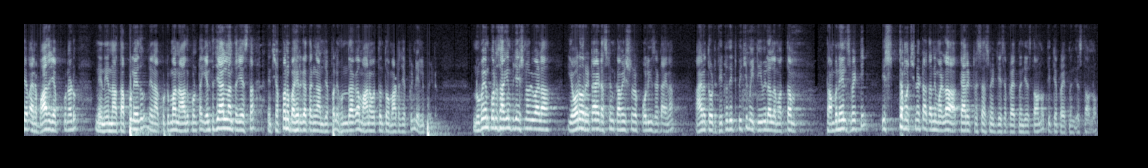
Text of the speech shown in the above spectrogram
చెప్ ఆయన బాధ చెప్పుకున్నాడు. నేను నేను నా తప్పు లేదు నేను ఆ కుటుంబాన్ని ఆదుకుంటా ఎంత చేయాలని అంత చేస్తా నేను చెప్పను బహిర్గతంగా అని చెప్పని హుందాగా మానవత్వంతో మాట చెప్పిండి వెళ్ళిపోయాడు. నువ్వేం కొనసాగింపు చేసినావు ఇవాళ? ఎవరో retired assistant commissioner of police అట ఆయన. ఆయనతోటి తిట్లు తిట్టిపించి మీ టీవీలలో మొత్తం తంబనేల్స్ పెట్టి ఇష్టం వచ్చినట్టు అతన్ని మళ్ళా క్యారెక్టర్ అసాసినేట్ చేసే ప్రయత్నం చేస్తా ఉన్నావు తిట్టే ప్రయత్నం చేస్తూ ఉన్నావు.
